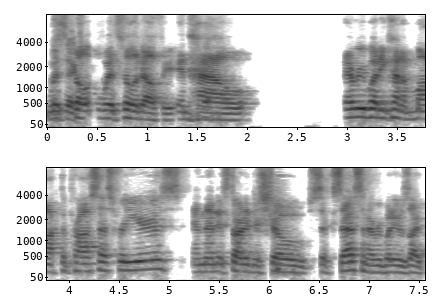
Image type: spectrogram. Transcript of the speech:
with, With Phil, with philadelphia and how everybody kind of mocked the process for years and then it started to show success and everybody was like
